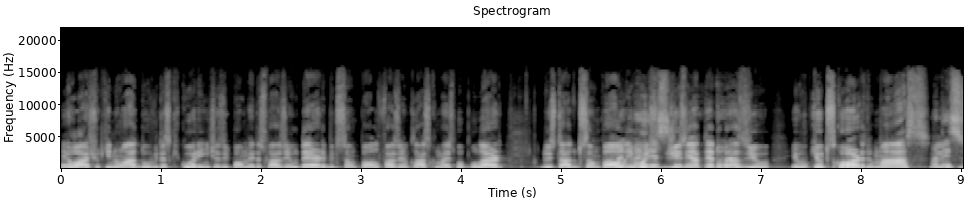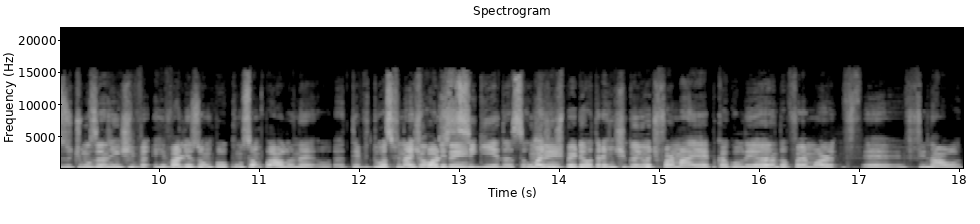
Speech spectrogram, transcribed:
eu acho que não há dúvidas que Corinthians e Palmeiras fazem o derby de São Paulo, fazem o clássico mais popular do estado de São Paulo Mas- e mas muitos dizem até do É. Brasil. O que eu discordo, mas Mas nesses últimos anos a gente riva- rivalizou um pouco com São Paulo, né? Teve duas finais Então, de Paulista sim. seguidas. Uma a Sim. gente perdeu, outra a gente ganhou de forma épica, goleando. Foi a maior é, final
